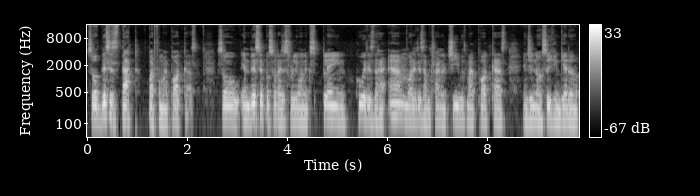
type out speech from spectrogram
So this is that but for my podcast. So in this episode I just really want to explain who it is that I am, what it is I'm trying to achieve with my podcast and you know so you can get a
